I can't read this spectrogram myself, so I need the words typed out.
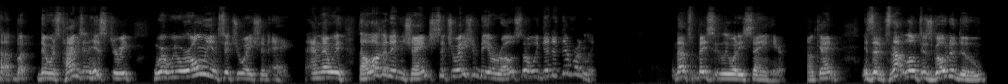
But there was times in history where we were only in situation A. And then we the halacha didn't change, situation B arose, so we did it differently. That's basically what he's saying here. Okay, is that it's not lotus go to do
